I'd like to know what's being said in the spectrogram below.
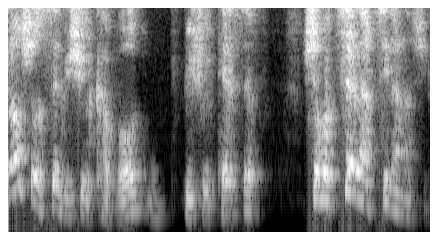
לא שעושה בשביל כבוד, בשביל כסף, שרוצה להציל אנשים.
